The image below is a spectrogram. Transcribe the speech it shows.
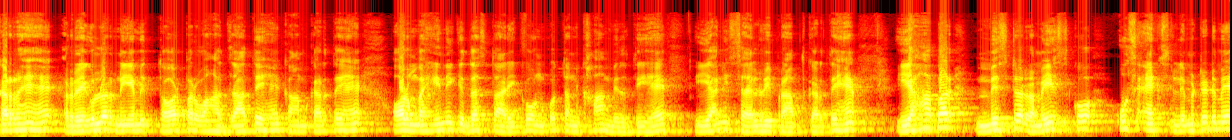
कर रहे हैं रेगुलर नियमित तौर पर वहाँ जाते हैं, काम करते हैं और महीने की दस तारीख को उनको तनख्वाह मिलती है, यानी सैलरी प्राप्त करते हैं। यहाँ पर मिस्टर रमेश को उस एक्स लिमिटेड में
